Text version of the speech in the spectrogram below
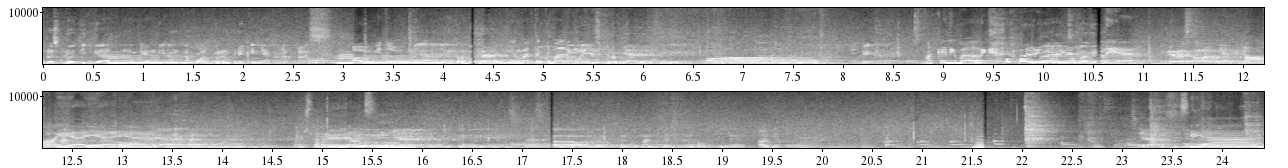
1923 kemudian diangkat wall groundbreakingnya ke atas Oh begitu. ya yang terbaru dari Yang batu kebalik. pertamanya sebelumnya ada di sini oh, Iya. makanya dibalik baru Dibalik nyadar. sebagai- Itu ya. ini restorannya di dalam Oh iya iya iya. Restorannya Ini dalam sini. lobbynya di sebelah sini. Eh, untuk gantungan jas dan topi Oh gitu. Siang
